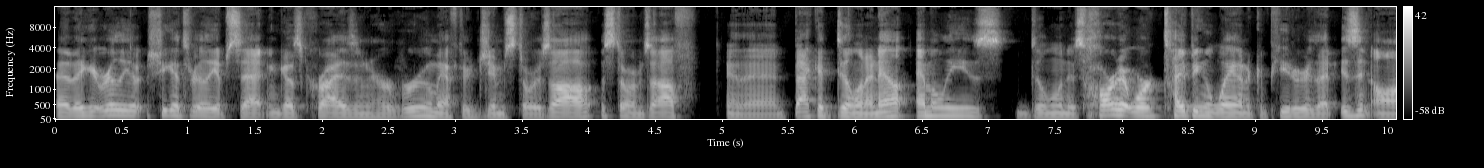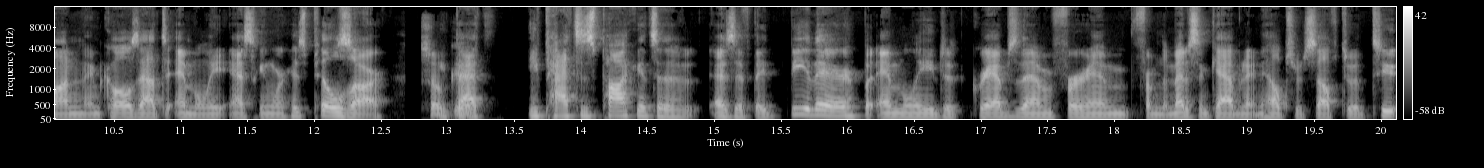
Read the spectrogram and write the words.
they get really she gets really upset and goes cries in her room after Jim storms off storms off. And then back at Dylan and El- Emily's, Dylan is hard at work typing away on a computer that isn't on and calls out to Emily asking where his pills are. so he, pat- he pats his pockets as, if they'd be there, but Emily just grabs them for him from the medicine cabinet and helps herself to a, too,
